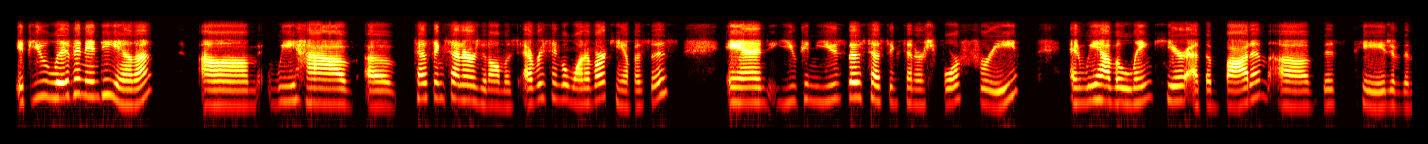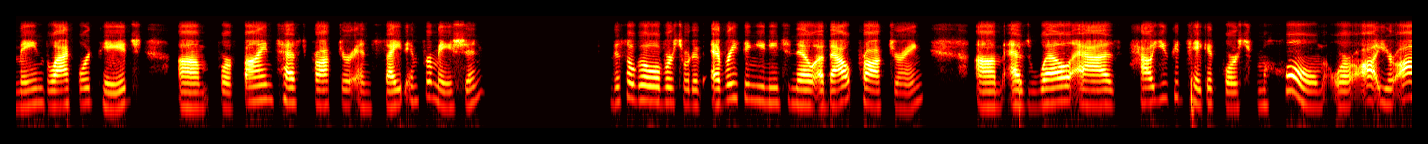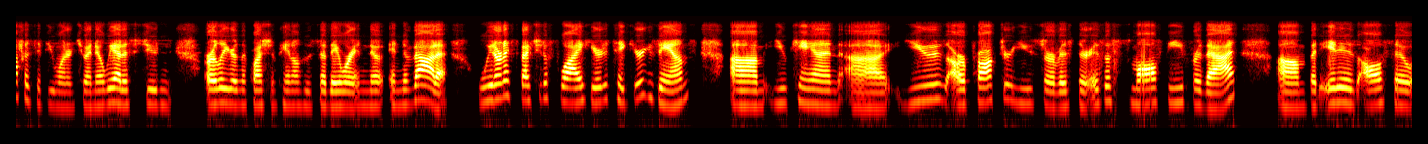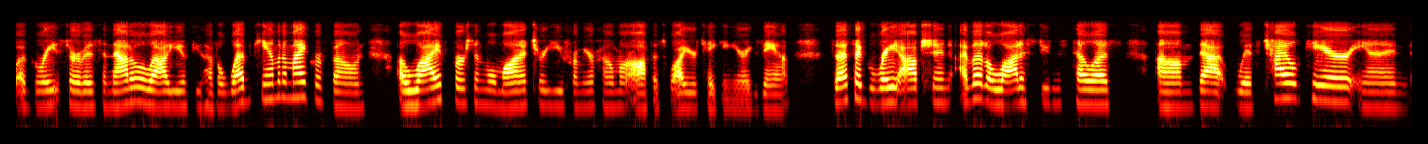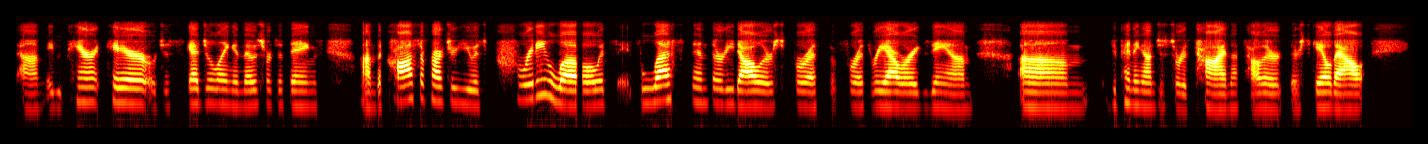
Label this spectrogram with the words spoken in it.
If you live in Indiana, um, we have uh, testing centers at almost every single one of our campuses, and you can use those testing centers for free. And we have a link here at the bottom of this page, of the main Blackboard page, um, for Find, Test, Proctor, and Site information. This will go over sort of everything you need to know about proctoring. Um, as well as how you could take a course from home or your office if you wanted to. I know we had a student earlier in the question panel who said they were in, in Nevada. We don't expect you to fly here to take your exams. Um, you can uh, use our Proctor ProctorU service. There is a small fee for that, um, but it is also a great service, and that will allow you, if you have a webcam and a microphone, a live person will monitor you from your home or office while you're taking your exam. So that's a great option. I've had a lot of students tell us um, that with childcare and um, maybe parent care or just scheduling and those sorts of things, um, the cost of ProctorU is pretty low. It's, it's less than $30 for a, for a three-hour exam, um, depending on just sort of time. That's how they're, they're scaled out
